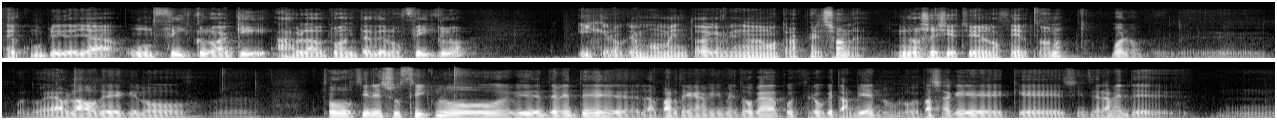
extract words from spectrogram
he cumplido ya un ciclo aquí, has hablado tú antes de los ciclos, y creo que es momento de que vengan otras personas. No sé si estoy en lo cierto no. Bueno, eh, cuando he hablado de que los, eh, todo tiene su ciclo, evidentemente, eh, la parte que a mí me toca, pues creo que también, ¿no? Lo que pasa que, que sinceramente, mm,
